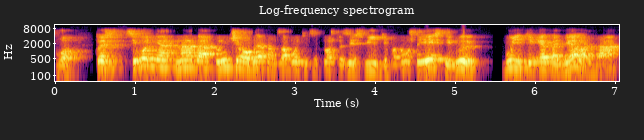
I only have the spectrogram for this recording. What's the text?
Вот. То есть сегодня надо лучше об этом заботиться, то, что здесь видите, потому что если вы будете это делать, да,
